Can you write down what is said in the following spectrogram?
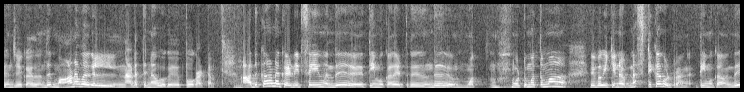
தெரிஞ்சிருக்கு அது வந்து மாணவர்கள் நடத்தின ஒரு போராட்டம். அதுக்கான கிரெடிட்ஸையும் வந்து திமுக தான் எடுத்துக்குது. இது வந்து மொத் ஒட்டுமொத்தமாக விவரிக்கணும் அப்படின்னா ஸ்டிக்கர் கொட்டுறாங்க. திமுக வந்து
